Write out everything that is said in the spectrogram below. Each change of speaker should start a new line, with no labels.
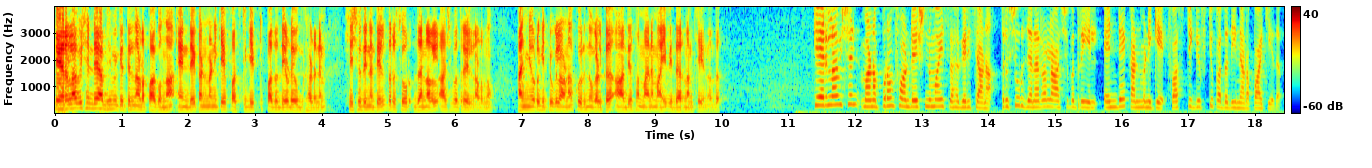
കേരള വിഷന്റെ ആഭിമുഖ്യത്തിൽ നടപ്പാക്കുന്ന എന്റെ കൺമണിക്ക് ഫസ്റ്റ് ഗിഫ്റ്റ് പദ്ധതിയുടെ ഉദ്ഘാടനം ശിശുദിനത്തിൽ തൃശൂർ ജനറൽ ആശുപത്രിയിൽ നടന്നു. അഞ്ഞൂറ് കിറ്റുകളാണ് കുരുന്നുകൾക്ക് ആദ്യ സമ്മാനമായി വിതരണം ചെയ്യുന്നത്.
കേരള വിഷൻ മണപ്പുറം ഫൗണ്ടേഷനുമായി സഹകരിച്ചാണ് തൃശൂർ ജനറൽ ആശുപത്രിയിൽ എന്റെ കൺമണിക്ക് ഫസ്റ്റ് ഗിഫ്റ്റ് പദ്ധതി നടപ്പാക്കിയത്.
